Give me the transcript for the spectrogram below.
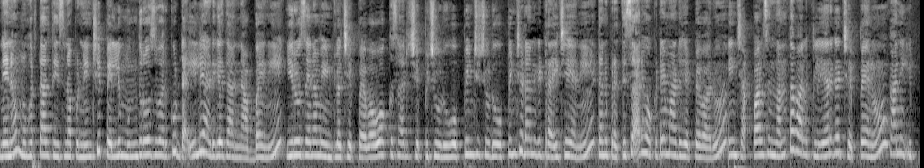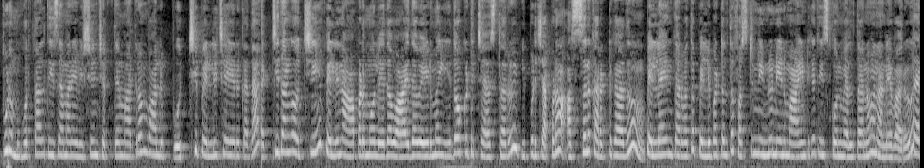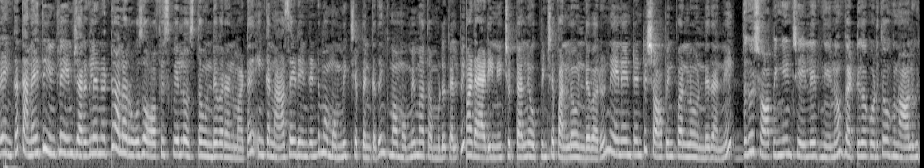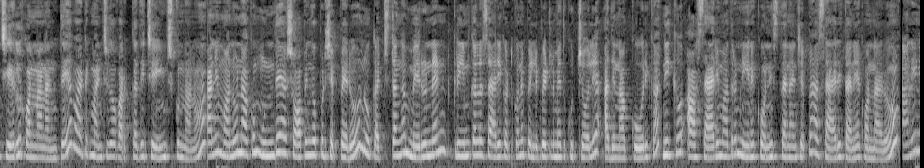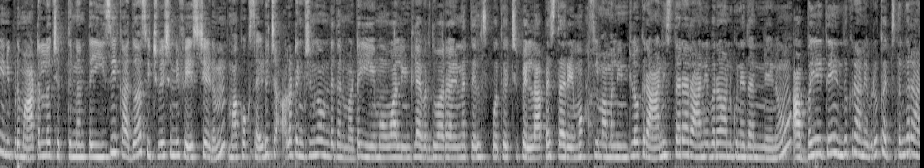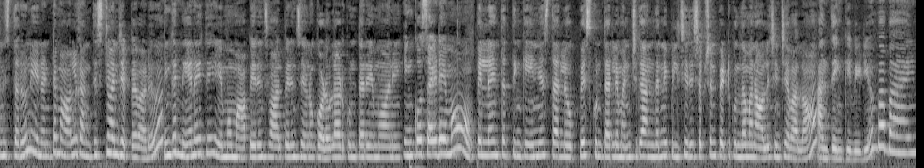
నేను ముహూర్తాలు తీసినప్పటి నుంచి పెళ్ళి ముందు రోజు వరకు డైలీ అడిగేదాన్ని ఆ అబ్బాయిని. ఈ రోజైనా మీ ఇంట్లో చెప్పావా? ఒక్కసారి చెప్పి చూడు ఒప్పించి చూడు ఒప్పించడానికి ట్రై చేయని. తను ప్రతిసారి ఒకటే మాట చెప్పేవారు. నేను చెప్పాల్సిందంతా వాళ్ళు క్లియర్గా చెప్పాను. కానీ ఇప్పుడు ముహూర్తాలు తీసామనే విషయం చెప్తే మాత్రం వాళ్ళు వచ్చి పెళ్ళి చేయరు కదా. ఖచ్చితంగా వచ్చి పెళ్ళిని ఆపడమో లేదా వాయిదా వేయడమో ఏదో ఒకటి చేస్తారు. ఇప్పుడు చెప్పడం అస్సలు కరెక్ట్ కాదు. పెళ్ళి అయిన తర్వాత పెళ్ళి బట్టలతో ఫస్ట్ నిన్ను నేను మా ఇంటికి తీసుకొని వెళ్తాను అని అనేవారు. సరే ఇంకా తనైతే ఇంట్లో ఏం జరగలేనట్టు అలా రోజు ఆఫీస్కి వెళ్ళి వస్తూ ఉండేవారు అనమాట ఇంకా నా సైడ్ ఏంటంటే మా మమ్మీకి చెప్పాను కదా ఇంకా మా మమ్మీ మా తమ్ముడు కలిపి మా డాడీని చుట్టాలని ఒప్పించే పనిలో ఉండేవారు. నేనేంటంటే షాపింగ్ పనిలో ఉండేదాన్ని. పెద్దగా షాపింగ్ ఏం చేయలేదు నేను. గట్టిగా కొడితే ఒక నాలుగు చీరలు కొన్నాను అంతే. వాటికి మంచిగా వర్క్ అది చేయించుకున్నాను. కానీ మను నాకు ముందే ఆ షాపింగ్ అప్పుడు చెప్పారు నువ్వు ఖచ్చితంగా maroon and cream colour sari కట్టుకుని పెళ్ళిపేటల మీద కూర్చోవాలి. అది నా కోరిక. నీకు ఆ శారీ మాత్రం నేనే కొనిస్తానని చెప్పి ఆ శారీ తనే కొన్నారు. కానీ నేను ఇప్పుడు మాటల్లో చెప్తున్నంత ఈజీ కాదు ఆ సిచ్యువేషన్ని ఫేస్ చేయడం. మాకు ఒక సైడ్ చాలా టెన్షన్ ఉండదు ఉండేదన్నమాట. ఏమో వాళ్ళ ఇంట్లో ఎవరి ద్వారా అయినా తెలిసిపోతే వచ్చి పెళ్ళి ఆపేస్తారేమో. అసలు మమ్మల్ని ఇంట్లోకి రానిస్తారా రానివ్వరా అనుకునేదాన్ని నేను. అబ్బాయి అయితే ఎందుకు రానివ్వరు? ఖచ్చితంగా రానిస్తారు. నేనంటే మా వాళ్ళకి అంత ఇష్టం అని చెప్పేవాడు. ఇంకా నేనైతే ఏమో మా పేరెంట్స్ వాళ్ళ పేరెంట్స్ ఏమో గొడవలు ఆడుకుంటారేమో అని. ఇంకో సైడ్ ఏమో పెళ్ళైన తర్వాత ఇంకేం చేస్తారులే ఒప్పేసుకుంటారులే మంచిగా అందరినీ పిలిచి రిసెప్షన్ పెట్టుకుందాం అని ఆలోచించే వాళ్ళం. అంతే ఇంక వీడియో బాయ్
